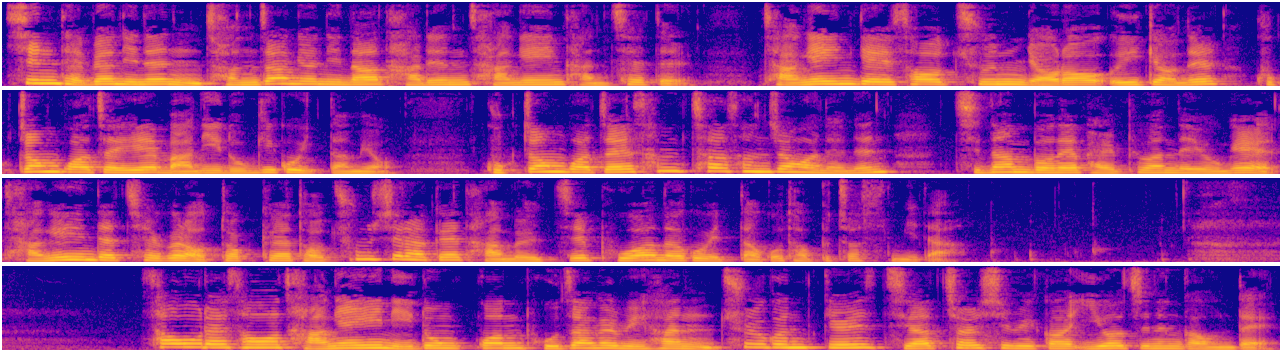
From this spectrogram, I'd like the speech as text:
신 대변인은 전장현이나 다른 장애인 단체들, 장애인계에서 준 여러 의견을 국정과제에 많이 녹이고 있다며 국정과제 3차 선정안에는 지난번에 발표한 내용에 장애인 대책을 어떻게 더 충실하게 담을지 보완하고 있다고 덧붙였습니다. 서울에서 장애인 이동권 보장을 위한 출근길 지하철 시위가 이어지는 가운데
